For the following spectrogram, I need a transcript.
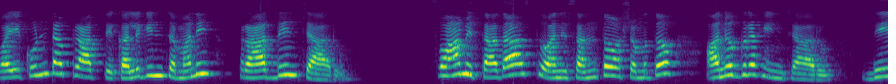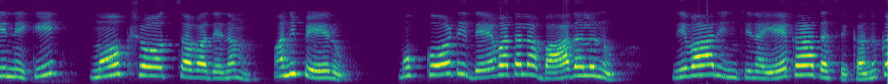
వైకుంఠ ప్రాప్తి కలిగించమని ప్రార్థించారు. స్వామి తదాస్తు అని సంతోషముతో అనుగ్రహించారు. దీనికి మోక్షోత్సవ దినం అని పేరు. ముక్కోటి దేవతల బాధలను నివారించిన ఏకాదశి కనుక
